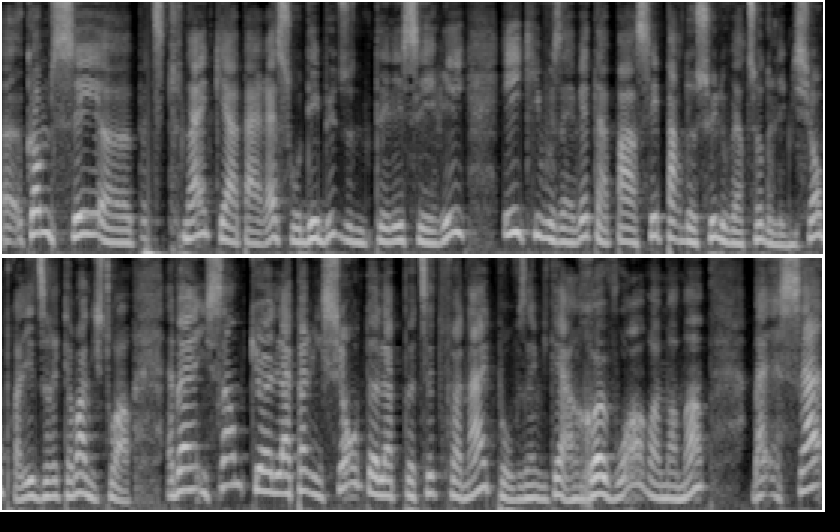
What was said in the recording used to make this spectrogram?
euh, comme ces euh, petites fenêtres qui apparaissent au début d'une télésérie et qui vous invitent à passer par-dessus l'ouverture de l'émission pour aller directement à l'histoire. Eh bien, il semble que l'apparition de la petite fenêtre pour vous inviter à revoir un moment, ben, ça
